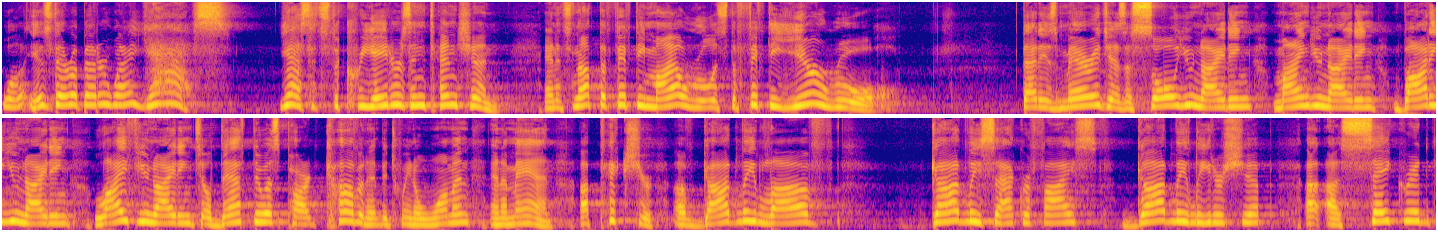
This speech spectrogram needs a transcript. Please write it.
Well, is there a better way? Yes. Yes, it's the Creator's intention. And it's not the 50 mile rule, it's the 50 year rule. That is marriage as a soul uniting, mind uniting, body uniting, life uniting till death do us part covenant between a woman and a man. A picture of godly love, godly sacrifice, godly leadership, a, a sacred,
